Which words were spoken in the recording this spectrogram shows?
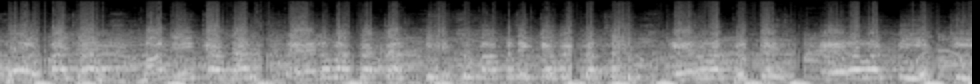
โอ้โหไปเลยมันอีกแกทันเอแล้วมันแต่ตีขึ้นมามันอีกแกเป็นกระต่ายเอแล้วมันเป็นเอแล้วมันเบียดจี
